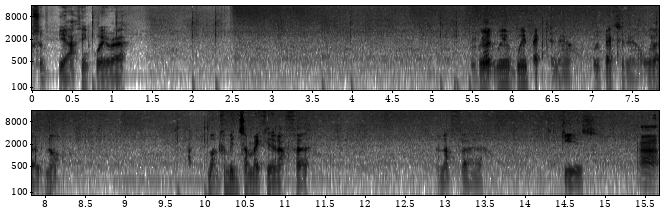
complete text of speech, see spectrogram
Awesome. Yeah, I think we're uh, We're we're, we're better now. We're better now, although not not convinced I'm making enough uh, enough uh, gears. Ah,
